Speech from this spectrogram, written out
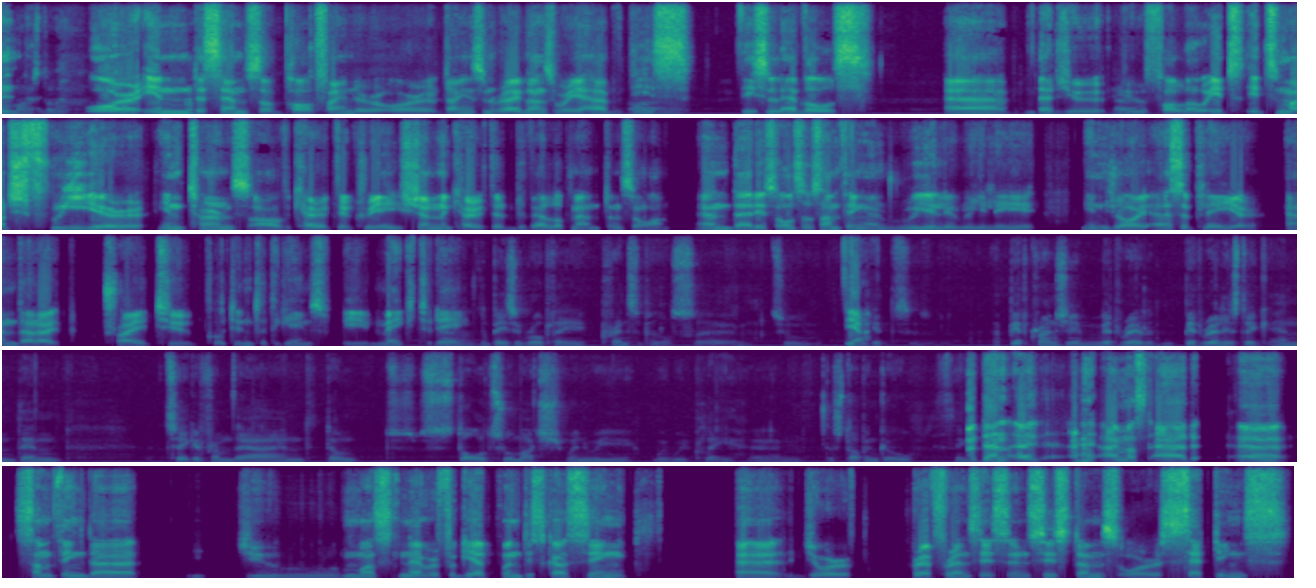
master. or in the sense of Pathfinder or Dungeons and Dragons, where you have Oh, these these levels uh, that you you follow. It's it's much freer in terms of character creation and character development and so on. And that is also something I really really enjoy as a player, and that I try to put into the games we make today. Yeah, the basic roleplay principles uh, to Yeah. make it a bit crunchy, mid real, bit realistic, and then take it from there and don't stall too much when we when we play um, the stop and go thing. But then I, I must add uh, something that you must never forget when discussing uh, your preferences and systems or settings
